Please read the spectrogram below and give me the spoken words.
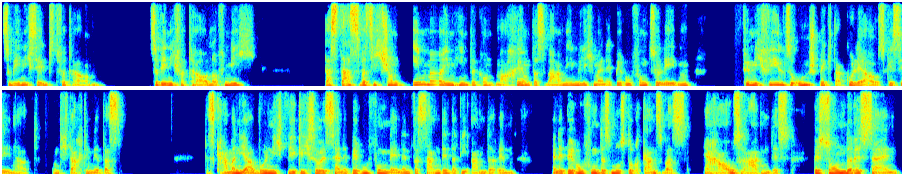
zu wenig Selbstvertrauen, zu wenig Vertrauen auf mich, dass das, was ich schon immer im Hintergrund mache, und das war nämlich meine Berufung zu leben, für mich viel zu unspektakulär ausgesehen hat. Und ich dachte mir, das das kann man ja wohl nicht wirklich so als seine Berufung nennen. Was sagen denn da die anderen? Eine Berufung, das muss doch ganz was Herausragendes, Besonderes sein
